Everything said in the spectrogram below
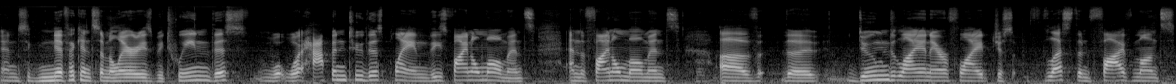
and significant similarities between this, what, what, happened to this plane, these final moments, and the final moments of the doomed Lion Air flight just less than five months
